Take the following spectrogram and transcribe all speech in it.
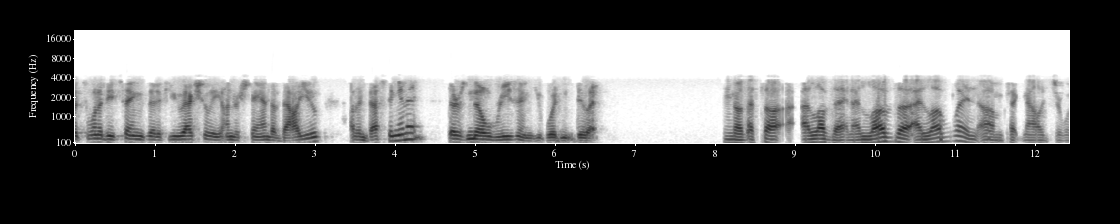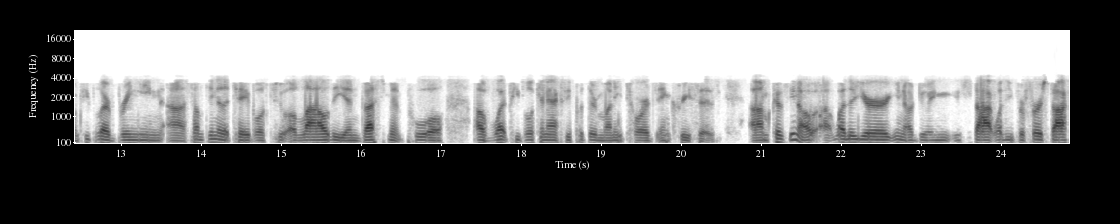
it's one of these things that if you actually understand the value of investing in it, there's no reason you wouldn't do it. No, that's uh, I love that, and I love the I love when um, technology or when people are bringing uh, something to the table to allow the investment pool of what people can actually put their money towards increases because um, you know uh, whether you're you know doing stock, whether you prefer stock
